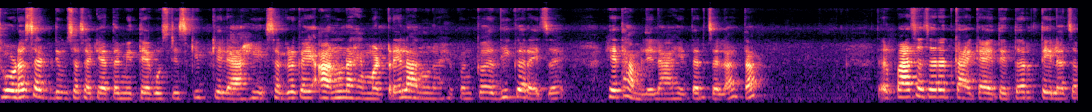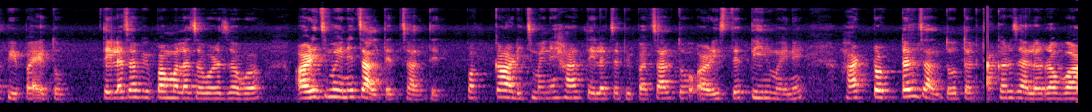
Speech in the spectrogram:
थोडंसं दिवसासाठी आता मी त्या गोष्टी स्किप केल्या आहे. सगळं काही आणून आहे मटेरियल आणून आहे पण कधी करायचं आहे हे थांबलेलं आहे तर चला आता. तर पाच हजारात काय काय येते? तर तेलाचा पिपा येतो. तेलाचा पिपा मला जवळजवळ अडीच महिने चालतेच चालते पक्का अडीच महिने हा तेलाचा पिपा चालतो अडीच ते तीन महिने. हा टोटल चालतो तर साखर झालं रवा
